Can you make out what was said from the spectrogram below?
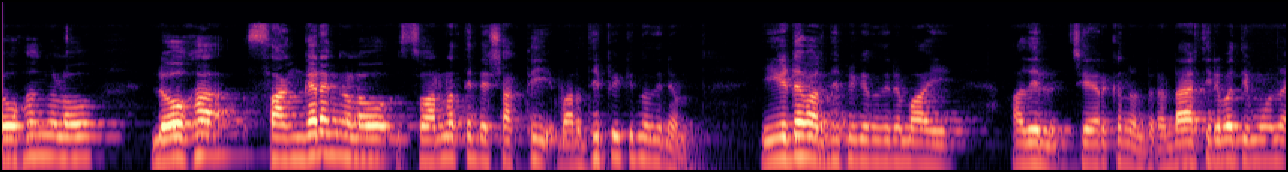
ലോഹങ്ങളോ ലോഹ സങ്കരങ്ങളോ സ്വർണത്തിന്റെ ശക്തി വർദ്ധിപ്പിക്കുന്നതിനും ഈട് വർദ്ധിപ്പിക്കുന്നതിനുമായി അതിൽ ചേർക്കുന്നുണ്ട്. രണ്ടായിരത്തി ഇരുപത്തി മൂന്ന്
